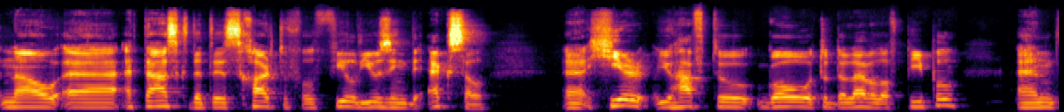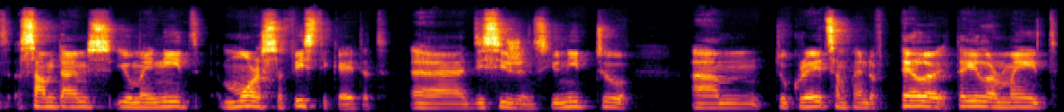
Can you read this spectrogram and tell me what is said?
now uh, a task that is hard to fulfill using the Excel. Uh, here you have to go to the level of people, and sometimes you may need more sophisticated uh, decisions. You need to um, to create some kind of tailor tailor made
